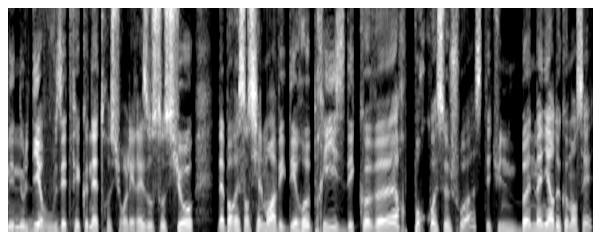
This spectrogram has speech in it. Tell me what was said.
venez de nous le dire, vous vous êtes fait connaître sur les réseaux sociaux, d'abord essentiellement avec des reprises, des covers. Pourquoi ce choix? C'était une bonne manière de commencer?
